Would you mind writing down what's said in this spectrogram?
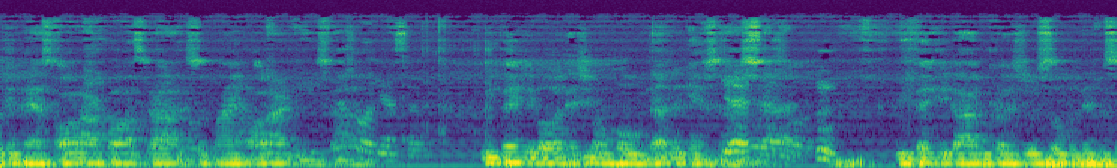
looking past all our faults, God, and supplying all our needs, God. Yes. We thank you, Lord, that you don't hold nothing against us. Yes. We thank you, God, because you're so beneficent.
